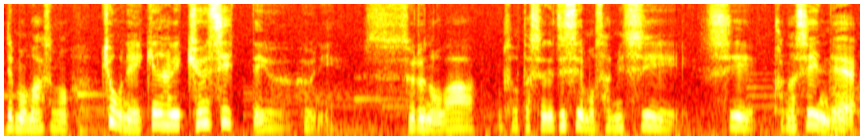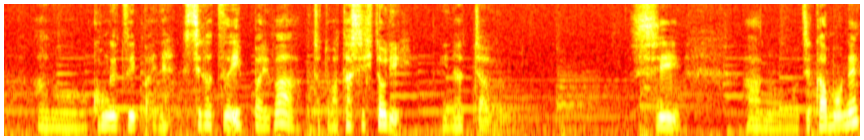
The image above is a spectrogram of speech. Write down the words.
でもまあその今日ねいきなり休止っていう風にするのは私自身も寂しいし悲しいんであの今月いっぱいね7月いっぱいはちょっと私一人になっちゃうしあの時間もね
